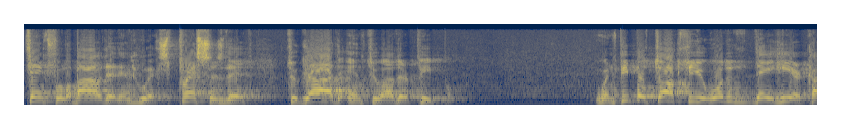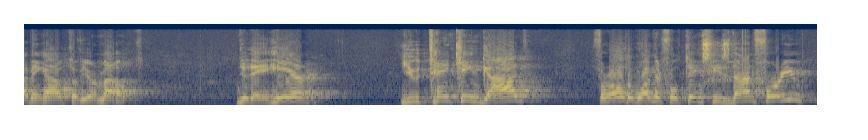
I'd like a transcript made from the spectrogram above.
thankful about it and who expresses that to God and to other people. When people talk to you, what do they hear coming out of your mouth? Do they hear you thanking God for all the wonderful things He's done for you?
